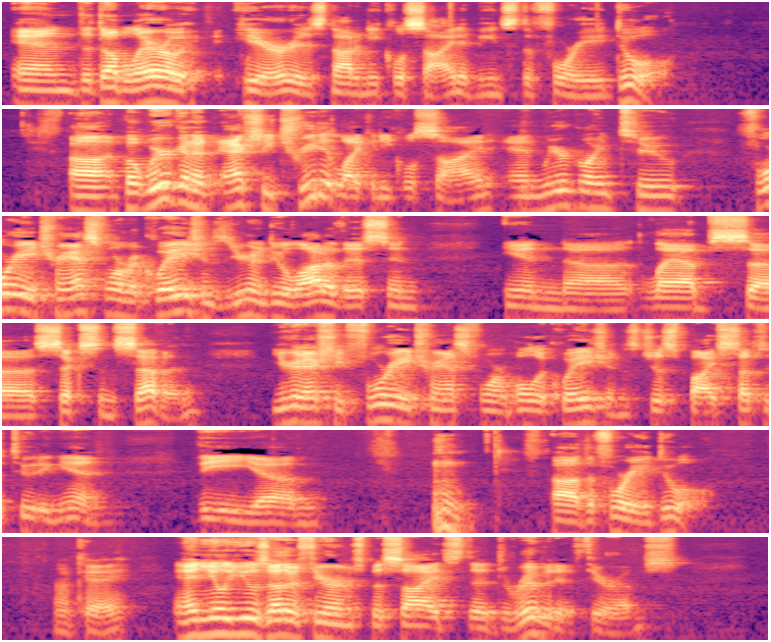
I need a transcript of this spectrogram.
And the double arrow here is not an equal sign. It means the Fourier dual. Uh, but we're going to actually treat it like an equal sign, and we're going to Fourier transform equations. You're going to do a lot of this in in uh, labs uh, six and seven. You're going to actually Fourier transform whole equations just by substituting in the um, uh, the Fourier dual. Okay, and you'll use other theorems besides the derivative theorems.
